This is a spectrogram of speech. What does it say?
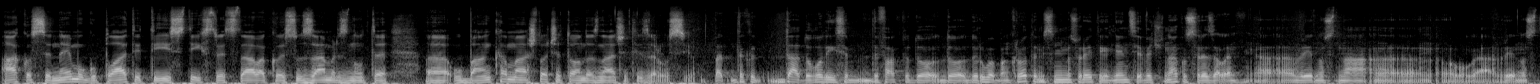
ako se ne mogu platiti iz tih sredstava koje su zamrznute uh, u bankama, što će to onda značiti za Rusiju? Pa, dakle, da, dovodi ih se de facto do, do, do ruba bankrota. Mislim, njima su rating agencije već onako srezale uh, vrijednost na uh, ovoga, vrijednost,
